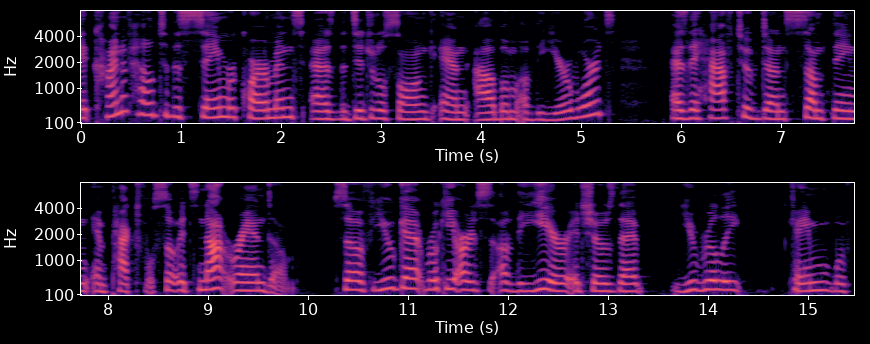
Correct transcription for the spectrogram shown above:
it kind of held to the same requirements as the Digital Song and Album of the Year awards, as they have to have done something impactful. So it's not random. So if you get Rookie Artist of the Year, it shows that you really came with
